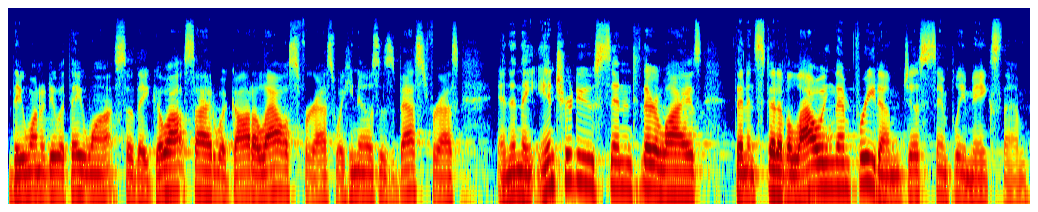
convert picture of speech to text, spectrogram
They want to do what they want. So they go outside what God allows for us, what He knows is best for us. And then they introduce sin into their lives that instead of allowing them freedom, just simply makes them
